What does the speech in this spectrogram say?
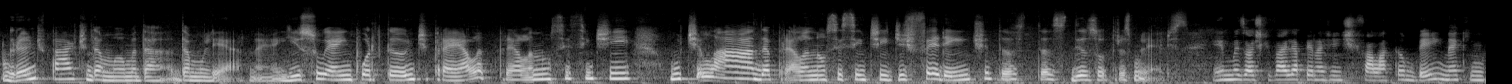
grande parte da mama da, da mulher, né? Isso é importante para ela, para ela não se sentir mutilada, para ela não se sentir diferente das, das, das outras mulheres. É, mas eu acho que vale a pena a gente falar também, né, que em,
